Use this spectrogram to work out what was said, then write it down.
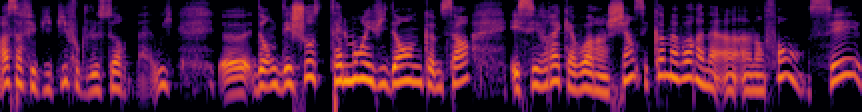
ah, ça fait pipi, faut que je le sorte. Bah oui. Euh, donc, des choses tellement évidentes comme ça. Et c'est vrai qu'avoir un chien, c'est comme avoir un enfant. C'est.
